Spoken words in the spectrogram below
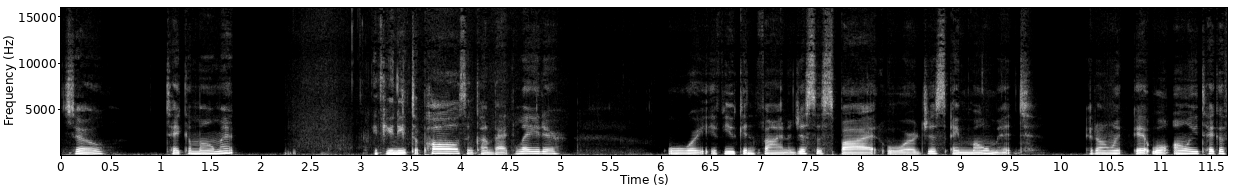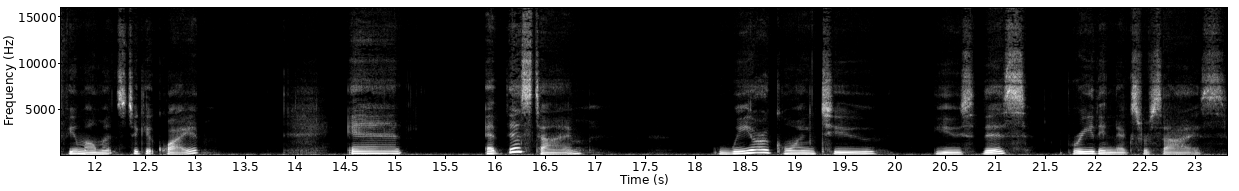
So take a moment. If you need to pause and come back later, or if you can find just a spot or just a moment, it only it will only take a few moments to get quiet. And at this time, we are going to use this breathing exercise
